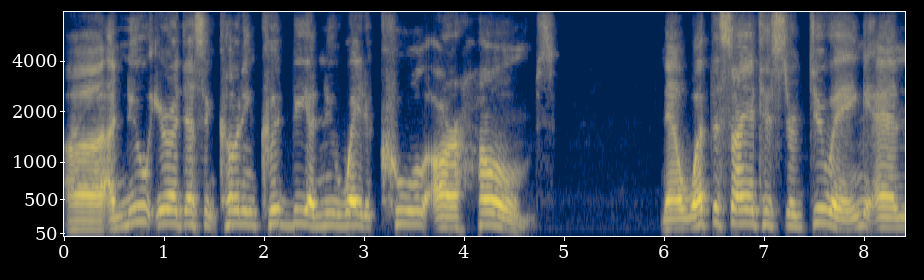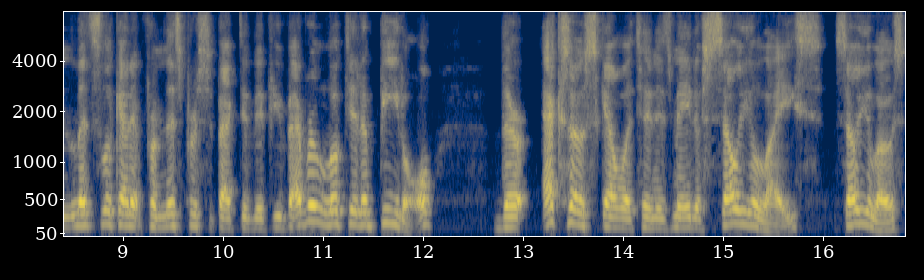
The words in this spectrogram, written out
Uh, a new iridescent coating could be a new way to cool our homes. Now what the scientists are doing and let's look at it from this perspective. If you've ever looked at a beetle their exoskeleton is made of cellulose cellulose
